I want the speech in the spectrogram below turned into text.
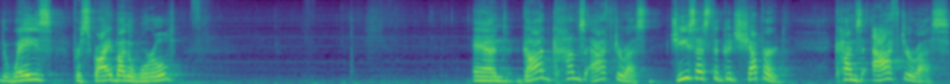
the ways prescribed by the world. And God comes after us. Jesus, the Good Shepherd, comes after us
